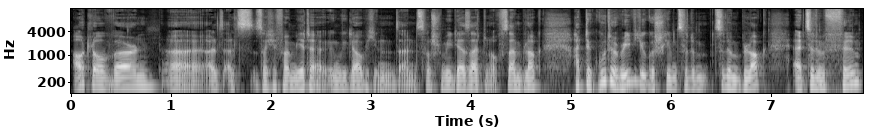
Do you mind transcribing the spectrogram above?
Outlaw Vern, äh, als, als solche Vermieter irgendwie, glaube ich, in seinen Social-Media-Seiten und auf seinem Blog, hat eine gute Review geschrieben zu dem, zu dem Blog, äh, zu dem Film.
